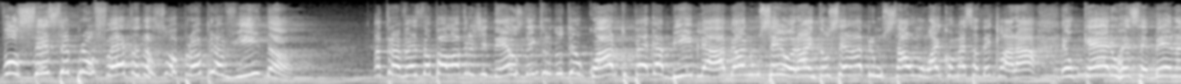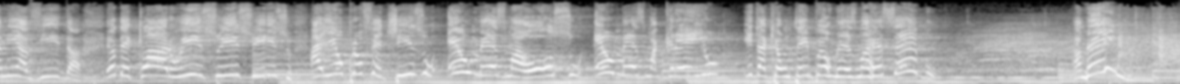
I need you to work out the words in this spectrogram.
Você ser profeta da sua própria vida através da palavra de Deus, dentro do teu quarto, pega a Bíblia, abre, ah, não sei orar, então você abre um salmo lá e começa a declarar: eu quero receber na minha vida, eu declaro isso, isso, isso. Aí eu profetizo, eu mesma ouço, eu mesma creio, e daqui a um tempo eu mesma recebo. Amém?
